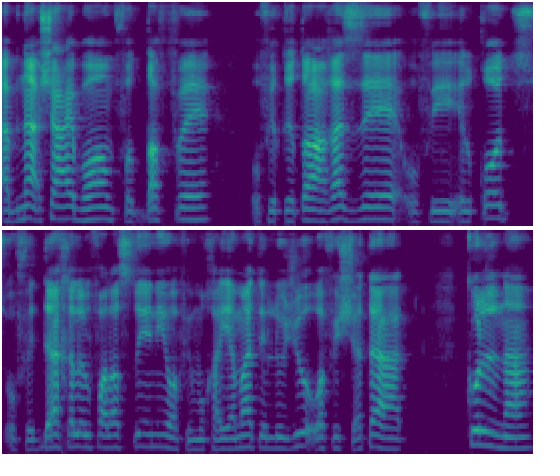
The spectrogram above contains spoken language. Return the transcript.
أبناء شعبهم في الضفة وفي قطاع غزة وفي القدس وفي الداخل الفلسطيني وفي مخيمات اللجوء وفي الشتات. كلنا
